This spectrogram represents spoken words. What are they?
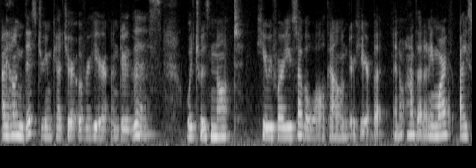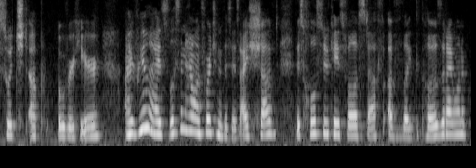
I hung this dream catcher over here under this, which was not here before. I used to have a wall calendar here, but I don't have that anymore. I switched up over here. I realized, listen how unfortunate this is. I shoved this whole suitcase full of stuff of like the clothes that I want to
